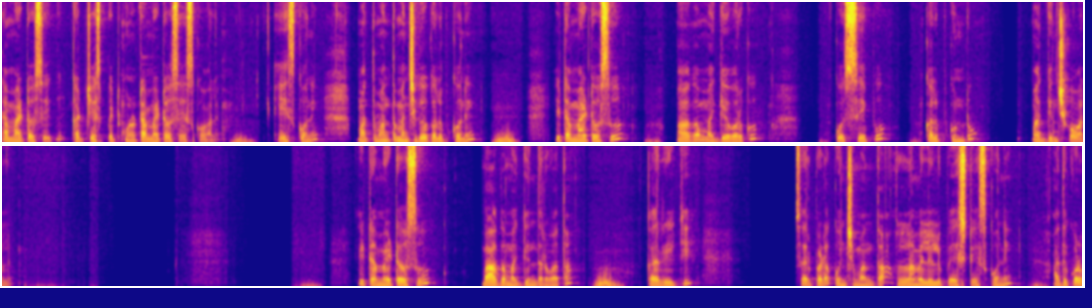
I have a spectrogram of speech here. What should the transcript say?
టమాటోస్ కట్ చేసి పెట్టుకున్న టమాటోస్ వేసుకోవాలి. వేసుకొని మొత్తం అంతా మంచిగా కలుపుకొని ఈ టమాటోస్ బాగా మగ్గే వరకు కొద్దిసేపు కలుపుకుంటూ మగ్గించుకోవాలి. ఈ టమాటోస్ బాగా మగ్గిన తర్వాత కర్రీకి సరిపడా కొంచెం అంత అల్లం వెల్లుల్లి పేస్ట్ వేసుకొని అది కూడా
